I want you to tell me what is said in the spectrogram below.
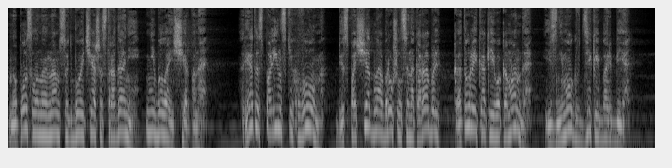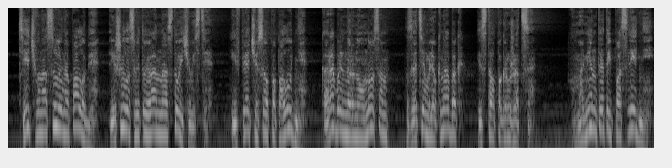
но посланная нам судьбой чаша страданий не была исчерпана. Ряд исполинских волн беспощадно обрушился на корабль, который, как его команда, изнемог в дикой борьбе. Течь в носу и на палубе лишила святую Анну остойчивости, и в пять часов пополудни корабль нырнул носом затем лег на бок и стал погружаться. В момент этой последней,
